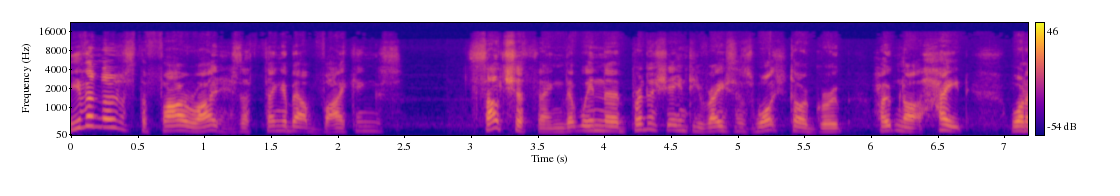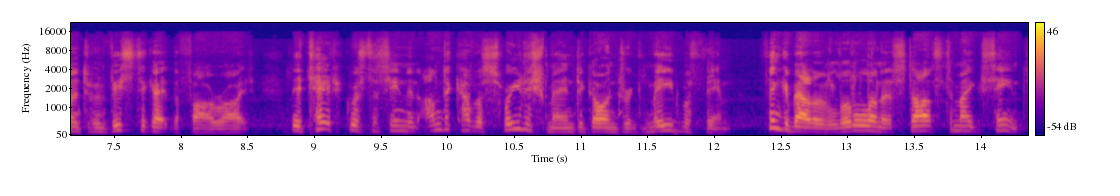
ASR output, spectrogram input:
Ever notice the far right has a thing about Vikings? Such a thing that when the British anti-racist watchdog group Hope Not Hate wanted to investigate the far right, their tactic was to send an undercover Swedish man to go and drink mead with them. Think about it a little and it starts to make sense.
